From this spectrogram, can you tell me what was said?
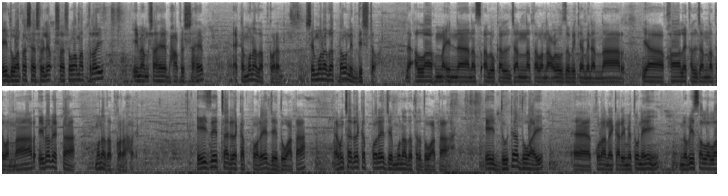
এই দোয়াটা শেষ হইলে, শেষ হওয়া মাত্রই ইমাম সাহেব, হাফেজ সাহেব একটা মোনাজাত করেন। সে মোনাজাতটাও নির্দিষ্ট। আল্লাহুম্মা ইন্না নাসআলুকাল জান্নাতা ওয়া নার। ইয়া খালিকাল জান্নাতি ওয়ান নার। এইভাবে একটা মোনাজাত করা হয়। এই যে চার রাকাত পরে যে দোয়াটা এবং চার রাকাত পরে যে মোনাজাতের দোয়াটা, এই দুটা দোয়াই কোরআনে কারিমে তো নেই। নবী সাল্লাহ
